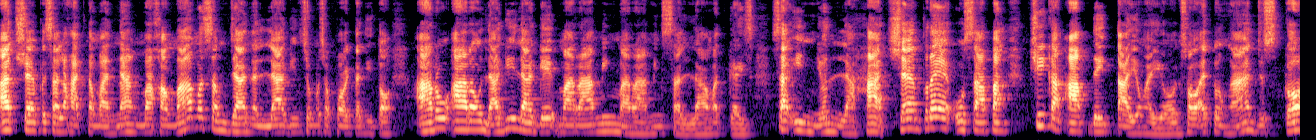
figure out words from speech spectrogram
At syempre sa lahat naman ng makamamasam dyan na laging sumusuporta dito. Araw-araw, lagi-lagi, maraming maraming salamat guys sa inyong lahat. Syempre, usapang chika update tayo ngayon. So, ito nga, Diyos ko,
